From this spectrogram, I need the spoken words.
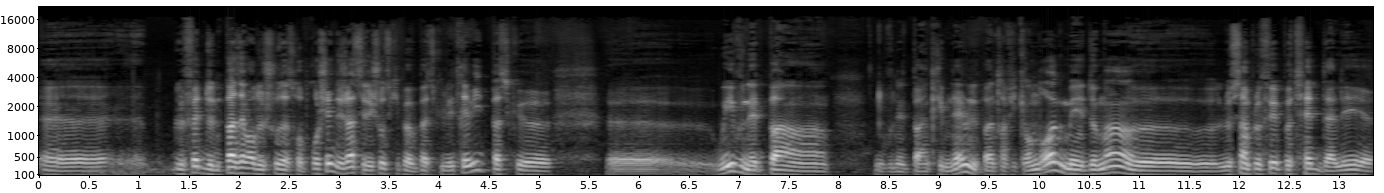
le fait de ne pas avoir de choses à se reprocher, déjà c'est des choses qui peuvent basculer très vite parce que oui vous n'êtes pas un criminel, vous n'êtes pas un trafiquant de drogue, mais demain, euh, le simple fait peut-être d'aller euh,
